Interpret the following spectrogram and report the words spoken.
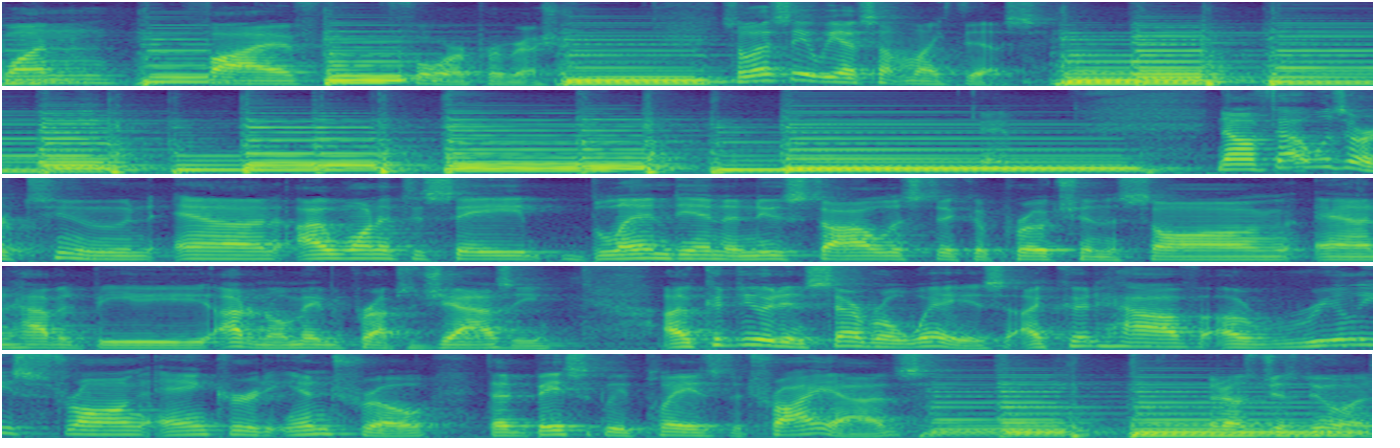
1, 5, 4 progression. So let's say we have something like this. Now, if that was our tune and I wanted to say blend in a new stylistic approach in the song and have it be, I don't know, maybe perhaps jazzy, I could do it in several ways. I could have a really strong anchored intro that basically plays the triads that I was just doing.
